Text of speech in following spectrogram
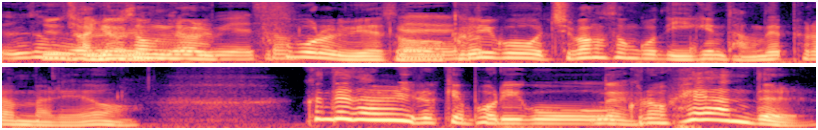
윤석열, 자, 윤석열 위해서 후보를 위해서 네. 그리고 지방선거도 이긴 당 대표란 말이에요. 근데 나를 이렇게 버리고 네. 그런 회한들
